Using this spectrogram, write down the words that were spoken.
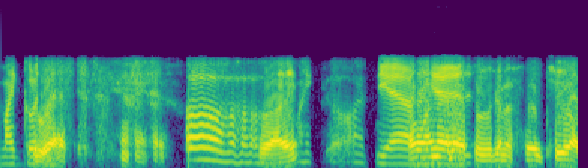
My goodness. Oh, Right. my God. Yeah. Oh, I yeah. know I was going to say too. I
